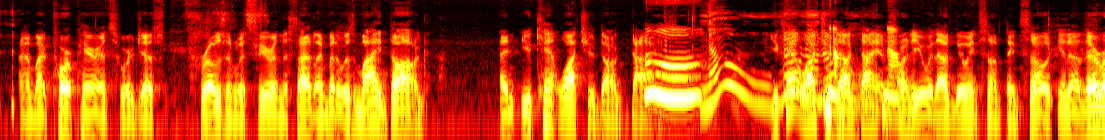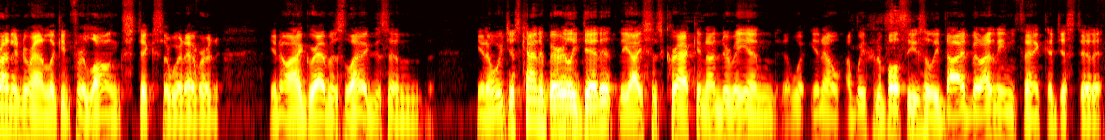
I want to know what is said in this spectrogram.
and my poor parents were just frozen with fear in the sideline. But it was my dog, and you can't watch your dog die. Aww. No, You can't no, watch your no. dog die in No. front of you without doing something. So you know they're running around looking for long sticks or whatever, and you know I grab his legs and. You know, we just kind of barely did it. The ice is cracking under me, and you know, we could have both easily died, but I didn't even think. I just did it.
